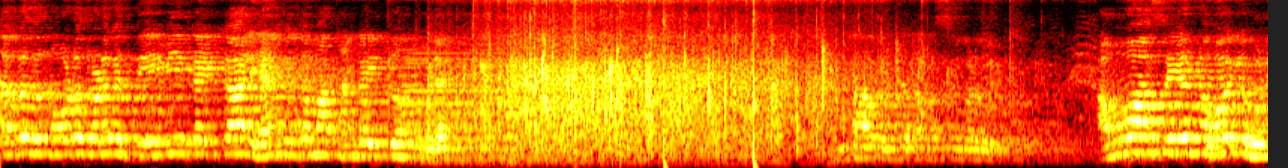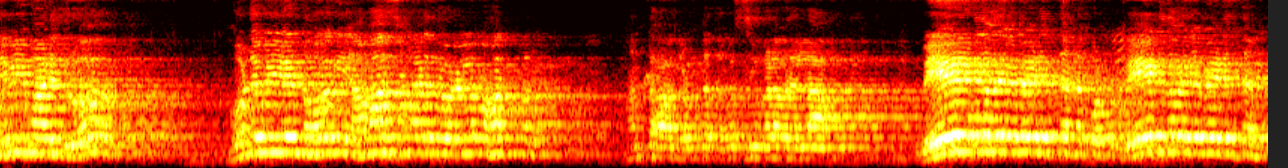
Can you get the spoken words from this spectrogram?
ತಗದು ನೋಡೋದ್ರೊಳಗೆ ದೇವಿ ಕೈ ಕಾಲು ಹೆಂಗಿದ್ದು ಮಾತು ಹಂಗ ಇತ್ತು ಅಂತ ಬಿಡ. ಅಂತಹ ದೊಡ್ಡ ತಪಸ್ವಿಗಳು ಅಮಾವಾಸ್ಯೆಯನ್ನು ಹೋಗಿ ಹುಣಿವಿ ಮಾಡಿದ್ರು ಹುಣಿವಿಯನ್ನು ಹೋಗಿ ಅಮಾವಾಸ್ಯೆ ಮಾಡಿದ್ರವರೆಲ್ಲ ಮಹಾತ್ಮರು. ಅಂತಹ ದೊಡ್ಡ ತಪಸ್ವಿಗಳವರೆಲ್ಲ ಬೇಡಿದವರಿಗೆ ಬೇಡಿದ್ದನ್ನು ಕೊಟ್ಟು, ಬೇಡಿದವರಿಗೆ ಬೇಡಿದ್ದನ್ನು.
